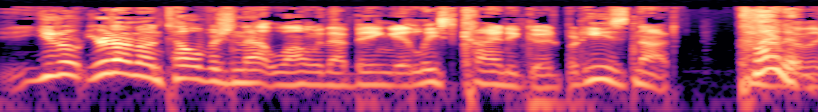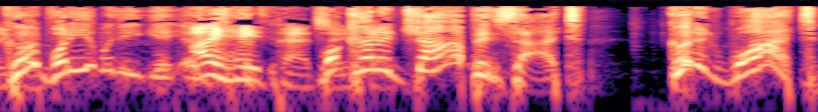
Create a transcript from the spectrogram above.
You don't. You're not on television that long without being at least kind of good. But he's not. Kind of really good. What do you? What do you I hate Pat What Sajak. kind of job is that? Good at what?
